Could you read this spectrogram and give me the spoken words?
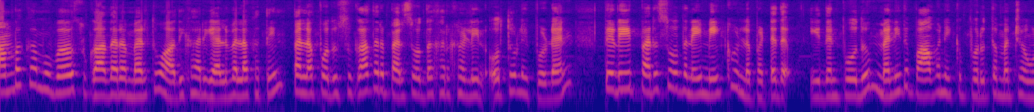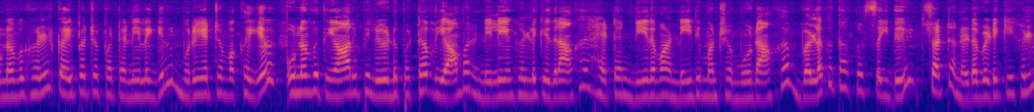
அம்பக்கமுவ சுகாதார மருத்துவ அதிகாரி அலுவலகத்தின் பல பொது சுகாதார பரிசோதகர்களின் ஒத்துழைப்புடன் திடீர் பரிசோதனை மேற்கொள்ளப்பட்டது. இதன்போது மனித பாவனைக்கு பொருத்தமற்ற உணவுகள் கைப்பற்றப்பட்ட நிலையில் முறையற்ற வகையில் உணவு தயாரிப்பில் ஈடுபட்ட வியாபார நிலையங்களுக்கு எதிராக ஹெட்டன் நீதவான் நீதிமன்றம் ஊடாக வழக்கு தாக்கல் செய்து சட்ட நடவடிக்கைகள்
